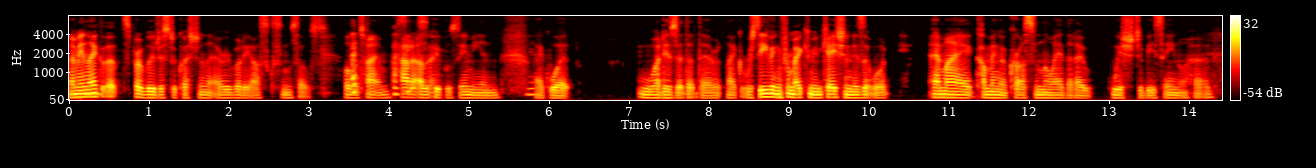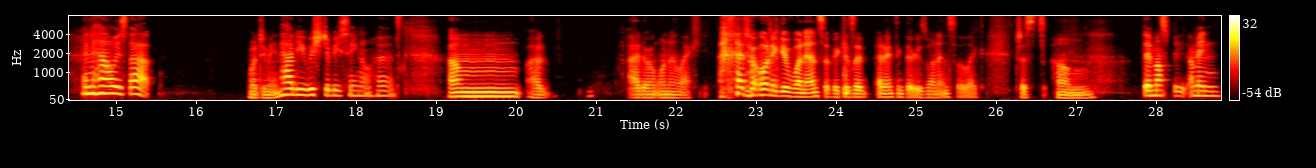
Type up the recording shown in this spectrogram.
I mean, like that's probably just a question that everybody asks themselves all the I- time. I how do other so. people see me, and Yeah. like what what is it that they're like receiving from my communication? Is it what am I coming across in the way that I wish to be seen or heard? And how is that? What do you mean? How do you wish to be seen or heard? Um, I, I don't want to like, I don't want to give one answer because I, I don't think there is one answer. Like, just um, There must be. I mean,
